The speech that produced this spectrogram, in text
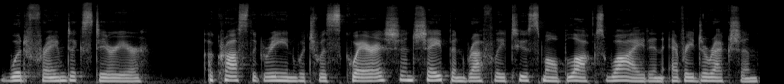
wood framed exterior. Across the green, which was squarish in shape and roughly two small blocks wide in every direction,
